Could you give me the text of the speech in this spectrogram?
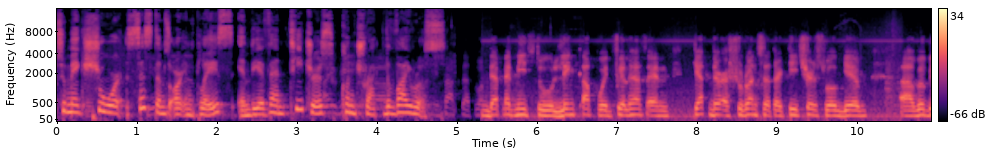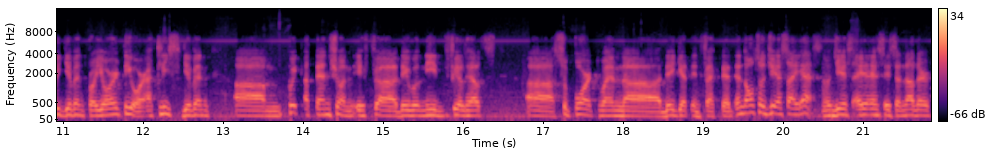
to make sure systems are in place in the event teachers contract the virus. DepEd needs to link up with PhilHealth and get their assurance that our teachers will give uh, will be given priority or at least given um, quick attention if uh, they will need PhilHealth uh, support when uh, they get infected. And also GSIS. GSIS is another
